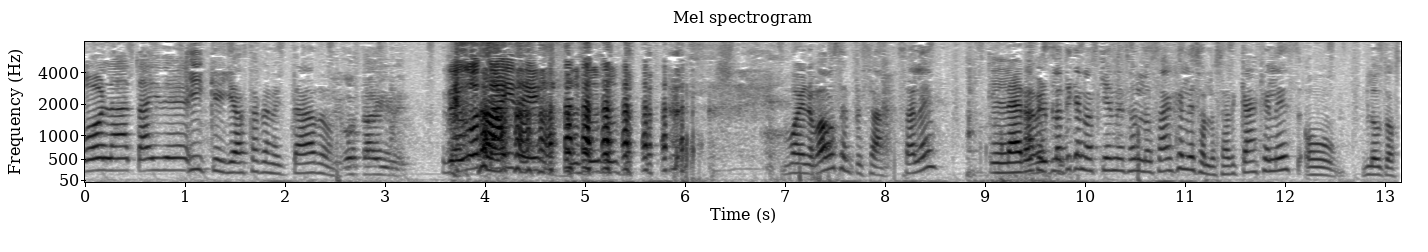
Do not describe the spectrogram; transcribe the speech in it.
hola, Taide. Y que ya está conectado. Llegó Taide. Bueno, vamos a empezar, ¿sale? Claro A ver, sí. platícanos quiénes son los ángeles o los arcángeles o los dos.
